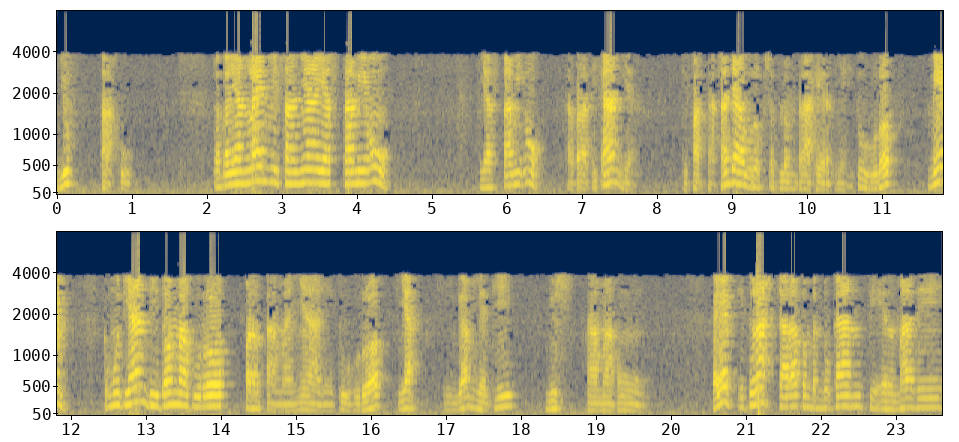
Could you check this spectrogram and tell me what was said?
yuftahu. Contoh yang lain misalnya yastami'u. Yastami'u. Nah, perhatikan ya. Di fathah saja huruf sebelum terakhir. Yaitu huruf mim. Kemudian di doma huruf pertamanya. Yaitu huruf ya. Sehingga menjadi yustama'u. Baik, itulah cara pembentukan fi'il madi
